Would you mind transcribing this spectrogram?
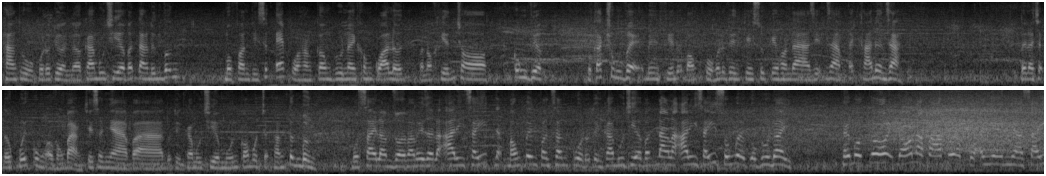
hàng thủ của đội tuyển ờ, Campuchia vẫn đang đứng vững một phần thì sức ép của hàng công Brunei không quá lớn và nó khiến cho công việc của các trung vệ bên phía đội bóng của huấn luyện viên Keisuke Honda diễn ra một cách khá đơn giản. Đây là trận đấu cuối cùng ở vòng bảng trên sân nhà và đội tuyển Campuchia muốn có một trận thắng tưng bừng. Một sai lầm rồi và bây giờ là Adi Said nhận bóng bên phần sân của đội tuyển Campuchia vẫn đang là Adi Said số 10 của Brunei. Thêm một cơ hội, đó là pha phối hợp của anh em nhà Said,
